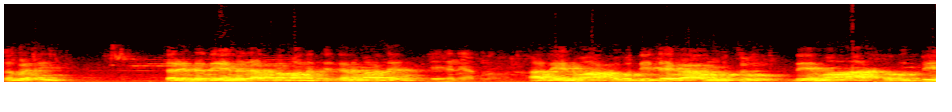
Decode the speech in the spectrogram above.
સમજે ને શરીર ને દેહ ને જ આત્મા માને છે જેને માને છે? આ દેહમાં આત્મબુદ્ધિ છે કે હું છું? દેહમાં આત્મબુદ્ધિ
